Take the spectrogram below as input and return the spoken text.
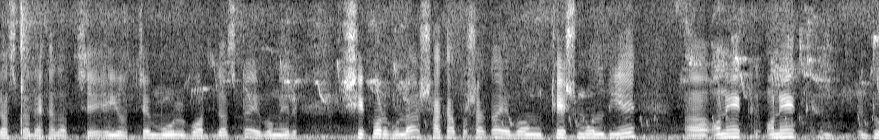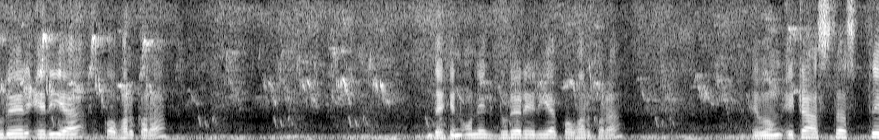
গাছটা দেখা যাচ্ছে। এই হচ্ছে মূল বট গাছটা এবং এর শিকড়গুলা, শাখা পোশাখা এবং ঠেসমূল দিয়ে অনেক অনেক দূরের এরিয়া কভার করা। দেখেন, অনেক দূরের এরিয়া কভার করা এবং এটা আস্তে আস্তে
